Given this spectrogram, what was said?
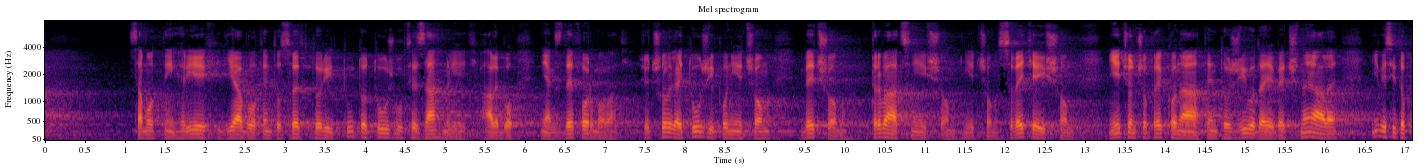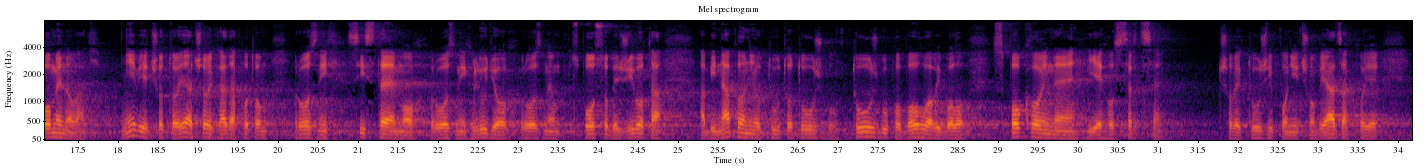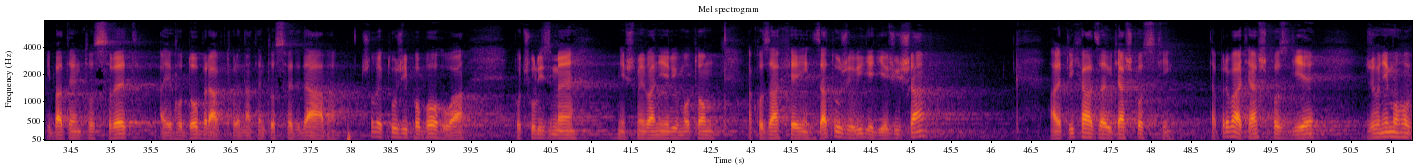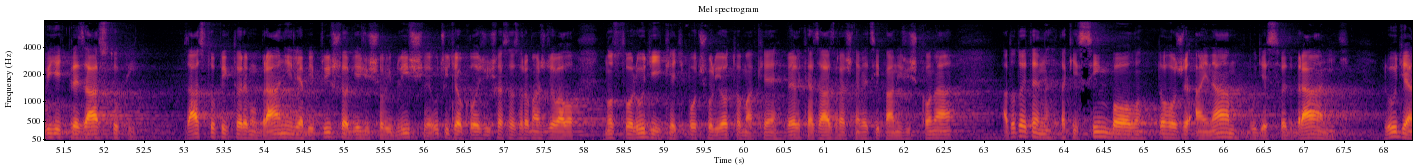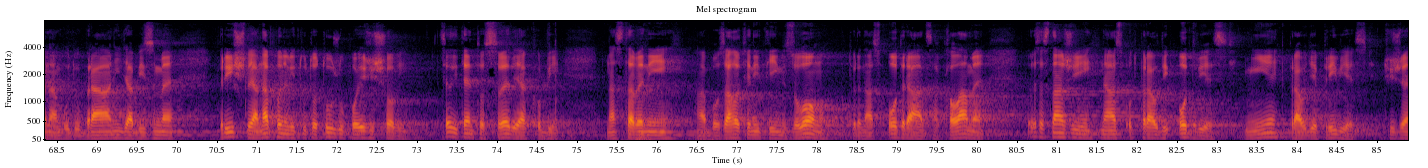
samotný hriech, diabol, tento svet, ktorý túto túžbu chce zahmlieť alebo nejak zdeformovať. Že človek aj túži po niečom väčšom, trvácnejšom, niečom svetejšom, niečom, čo prekoná tento život a je väčšné, ale nevie si to pomenovať. Nevie, čo to je a človek hľada potom v rôznych systémoch, rôznych ľuďoch, rôznom spôsobe života, aby naplnil túto túžbu. Túžbu po Bohu, aby bolo spokojné jeho srdce. Človek túži po niečom viac, ako je iba tento svet a jeho dobrá, ktoré na tento svet dáva. Človek túži po Bohu a počuli sme dnešné vanírium o tom, ako Zachej zatúžil vidieť Ježiša, ale prichádzajú ťažkosti. Tá prvá ťažkosť je, že ho nemohol vidieť pre zástupy zástupy, ktoré mu bránili, aby prišiel k Ježišovi bližšie. Určite okolo Ježiša sa zhromažďovalo množstvo ľudí, keď počuli o tom, aké veľké zázračné veci Pán Ježiš koná. A toto je ten taký symbol toho, že aj nám bude svet brániť. Ľudia nám budú brániť, aby sme prišli a naplnili túto túžu po Ježišovi. Celý tento svet je akoby nastavený alebo zahltený tým zlom, ktoré nás odrádza, klame, ktoré sa snaží nás od pravdy odviesť, nie k pravde priviesť. Čiže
